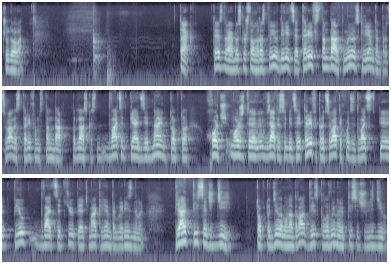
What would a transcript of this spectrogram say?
чудова. Так. Тест-драйв безкоштовно розповів. Дивіться, тариф стандарт. Ми з клієнтом працювали з тарифом стандарт. Будь ласка, 25 з'єднань, тобто, хоч можете взяти собі цей тариф і працювати хоч з 25, 25 клієнтами різними. 5 тисяч дій. Тобто ділимо на 2, 2,5 тисячі лідів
